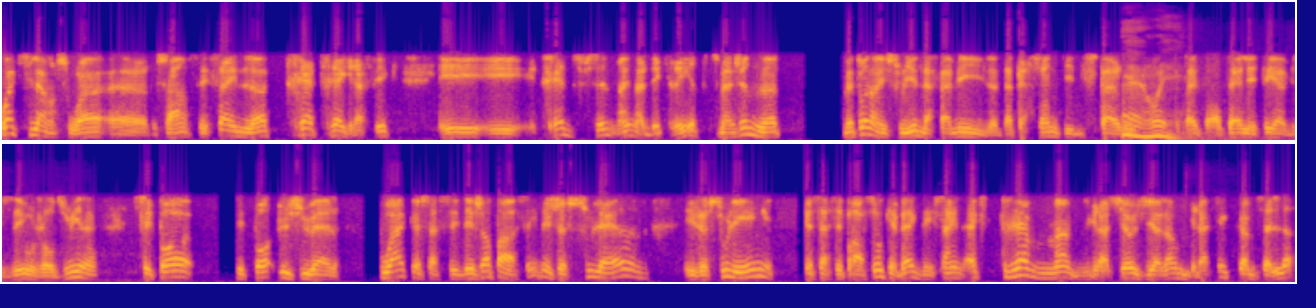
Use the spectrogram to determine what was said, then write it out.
Quoi qu'il en soit, euh, Richard, ces scènes-là, très, très graphiques et, très difficiles même à décrire. Puis t'imagines, là, mets-toi dans les souliers de la famille, de la personne qui est disparue. Eh Peut-être a-t-elle été avisée aujourd'hui. C'est pas, c'est pas usuel. Quoi que ça s'est déjà passé, mais je soulève et je souligne que ça s'est passé au Québec, des scènes extrêmement disgracieuses, violentes, graphiques comme celle-là,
